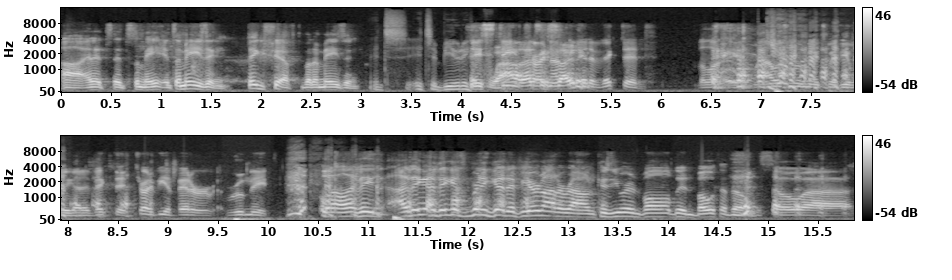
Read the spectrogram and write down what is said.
Uh, and it's it's ama- it's amazing. Big shift, but amazing. It's it's a beauty. Hey, Steve, Wow, that's try not to exciting. get evicted. The last when I was roommates with you, we got evicted. Try to be a better roommate. Well, I think I think I think it's pretty good if you're not around because you were involved in both of those. So, uh,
